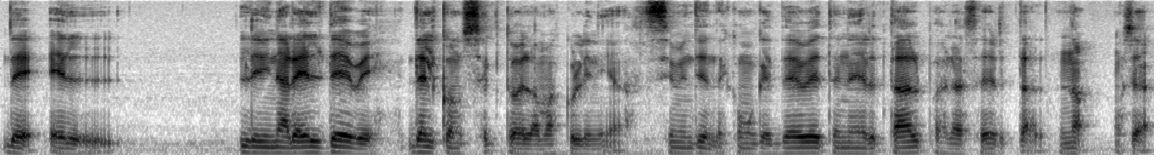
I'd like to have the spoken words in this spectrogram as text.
de el eliminar el debe del concepto de la masculinidad. Si me entiendes, como que debe tener tal para ser tal. No, o sea,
